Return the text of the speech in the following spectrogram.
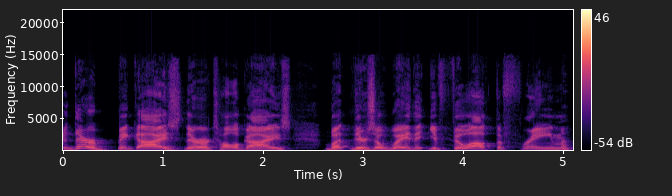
There are big guys, there are tall guys, but there's a way that you fill out the frame,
